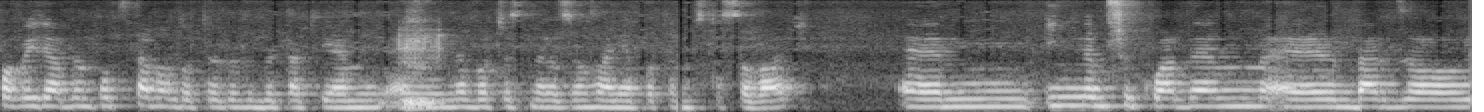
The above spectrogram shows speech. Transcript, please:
powiedziałabym, podstawą do tego, żeby takie e, nowoczesne rozwiązania potem stosować. Innym przykładem e, bardzo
